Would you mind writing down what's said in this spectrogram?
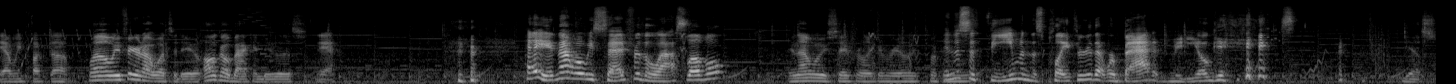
yeah, we fucked up. Well, we figured out what to do. I'll go back and do this. Yeah. hey, isn't that what we said for the last level? Isn't that what we say for like a really fucking. Isn't this a theme in this playthrough that we're bad at video games? Yes.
